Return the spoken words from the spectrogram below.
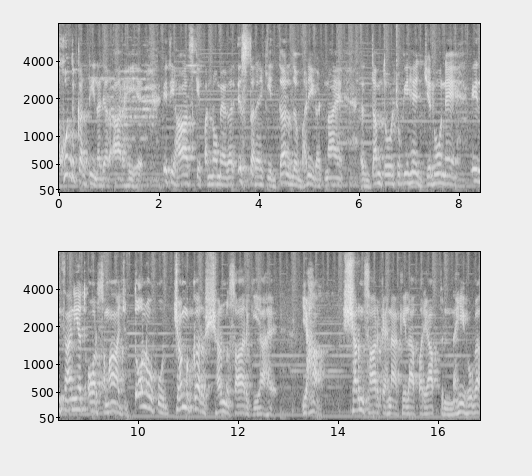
खुद करती नज़र आ रही है। इतिहास के पन्नों में अगर इस तरह की दर्द भरी घटनाएँ दम तोड़ चुकी हैं, जिन्होंने इंसानियत और समाज दोनों को जमकर शर्मसार किया है, यहाँ शर्मसार कहना अकेला पर्याप्त नहीं होगा।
